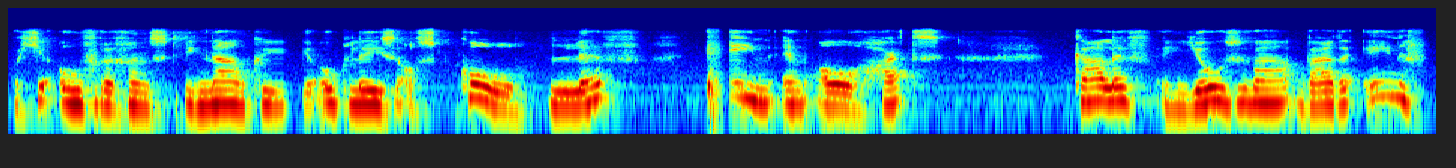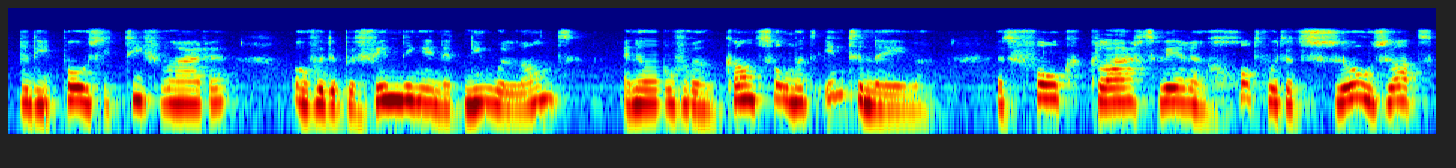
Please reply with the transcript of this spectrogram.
wat je overigens, die naam kun je ook lezen als Kol Lev, één en al hart. Kalef en Jozua waren de enigen die positief waren over de bevindingen in het nieuwe land en over hun kansen om het in te nemen. Het volk klaagt weer en God wordt het zo zat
